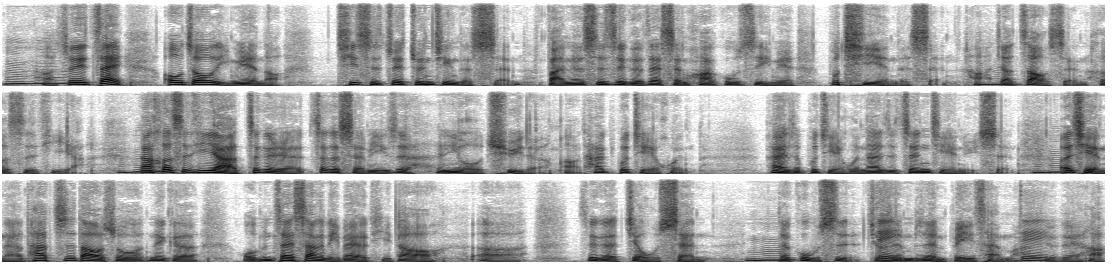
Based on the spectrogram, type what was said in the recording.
嗯，啊，所以在欧洲里面呢，其实最尊敬的神，反而是这个在神话故事里面不起眼的神，哈，叫灶神赫斯提亚。那赫斯提亚这个人，这个神明是很有趣的，啊，他不结婚。她也是不结婚，她也是贞洁女神，嗯、而且呢，她知道说那个我们在上个礼拜有提到呃这个酒神的故事，嗯、酒神不是很悲惨嘛，对，对不对？哈？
